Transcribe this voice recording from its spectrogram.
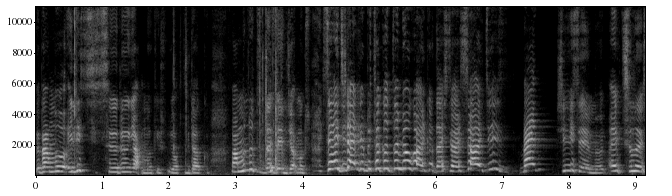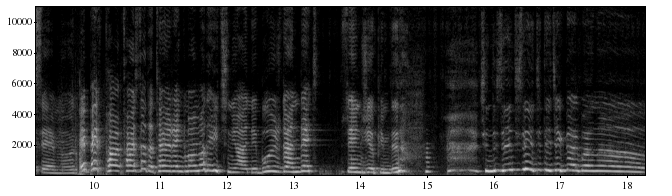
Ve ben bu eli sarı yapmak istiyorum. Yok bir dakika. Ben bunu da zenci yapmak istiyorum. Zencilerle bir takıntım yok arkadaşlar. Sadece ben şeyi sevmiyorum. Actual'ı sevmiyorum. E pek fa- fazla da ten rengim olmadığı için yani. Bu yüzden de zenci yapayım dedim. Şimdi zenci zenci diyecekler bana.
